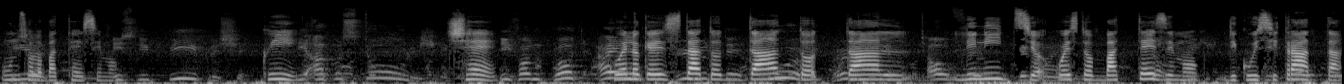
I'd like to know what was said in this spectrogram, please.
un solo battesimo. Qui c'è quello che è stato dato dall'inizio, questo battesimo di cui si tratta,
